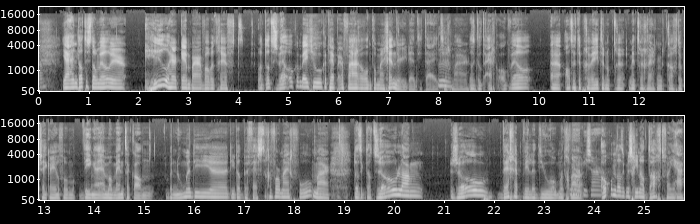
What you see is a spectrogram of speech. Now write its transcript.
Ja, en dat is dan wel weer heel herkenbaar wat betreft. Want dat is wel ook een beetje hoe ik het heb ervaren rondom mijn genderidentiteit, Mm. zeg maar. Dat ik dat eigenlijk ook wel eh, altijd heb geweten en op terug, met terugwerkende kracht ook zeker heel veel dingen en momenten kan benoemen die, eh, die dat bevestigen voor mijn gevoel. Maar dat ik dat zo lang zo weg heb willen duwen om het gewoon Ja, bizar. ook omdat ik misschien al dacht van ja,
